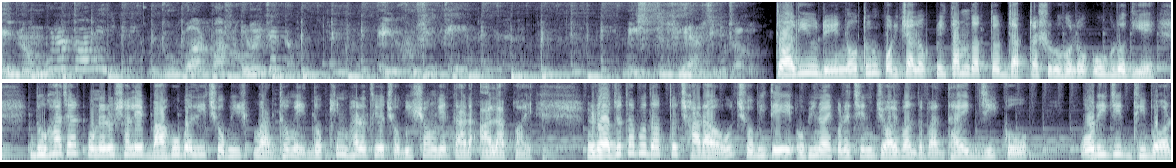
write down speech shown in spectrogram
এই নম্বরে তো আমি দুবার পাস করে যেতাম। এই খুশিতে মিষ্টি খেয়ে আসি, চলো। টলিউডে নতুন পরিচালক প্রীতম দত্তর যাত্রা শুরু হলো উগ্র দিয়ে। দু হাজার পনেরো সালে বাহুবলী ছবির মাধ্যমে দক্ষিণ ভারতীয় ছবির সঙ্গে তার আলাপ হয়। রজতাভ দত্ত ছাড়াও ছবিতে অভিনয় করেছেন জয় বন্দ্যোপাধ্যায়, জিকো, অরিজিৎ ধীবর,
